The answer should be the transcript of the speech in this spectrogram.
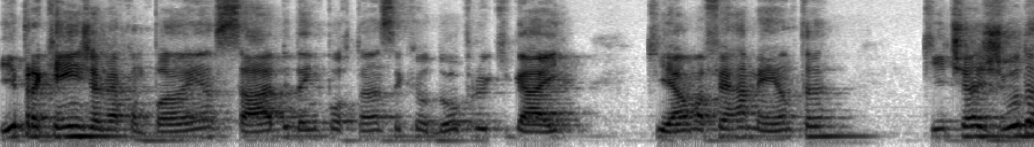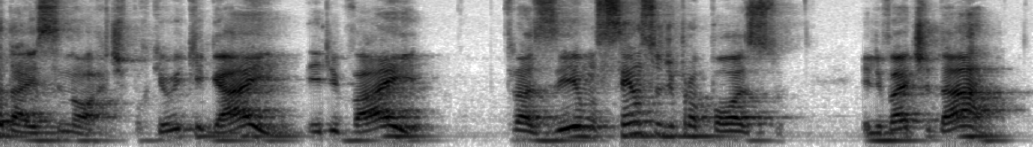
E para quem já me acompanha, sabe da importância que eu dou para o Ikigai, que é uma ferramenta que te ajuda a dar esse norte, porque o Ikigai ele vai trazer um senso de propósito, ele vai te dar,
